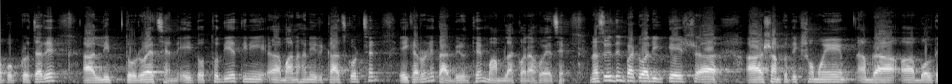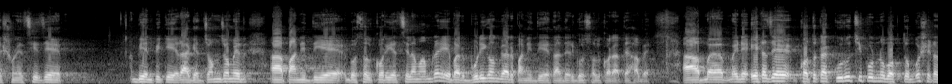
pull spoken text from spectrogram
অপপ্রচারে লিপ্ত রয়েছেন। এই তথ্য দিয়ে তিনি মানহানির কাজ করছেন। এই কারণে তার বিরুদ্ধে মামলা করা হয়েছে। নাসিরুদ্দিন পাটোয়ারিকে সাম্প্রতিক সময়ে আমরা বলতে শুনেছি যে বিএনপিকে এর আগে জমজমের পানি দিয়ে গোসল করিয়েছিলাম আমরা এবার বুড়িগঙ্গার পানি দিয়ে তাদের গোসল করাতে হবে। মানে এটা যে কতটা কুরুচিপূর্ণ বক্তব্য সেটা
